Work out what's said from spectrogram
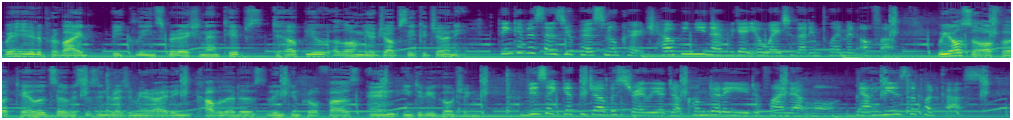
We're here to provide weekly inspiration and tips to help you along your job seeker journey. Think of us as your personal coach, helping you navigate your way to that employment offer. We also offer tailored services in resume writing, cover letters, LinkedIn profiles, and interview coaching. Visit getthejobaustralia.com.au to find out more. Now, here's the podcast.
